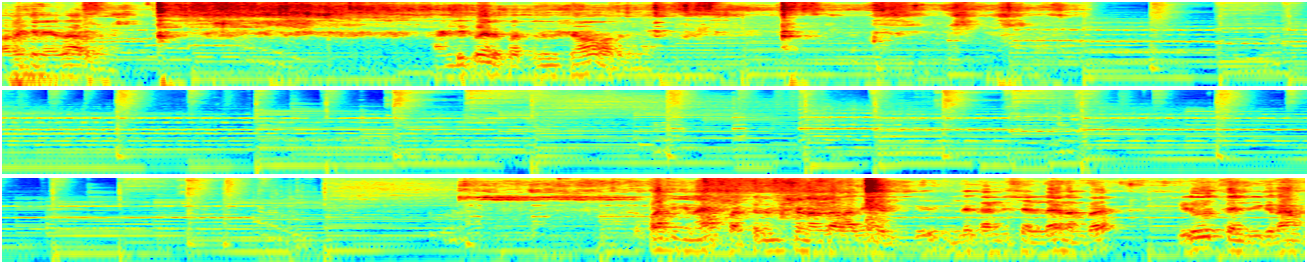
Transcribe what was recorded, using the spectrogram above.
வதக்கினே தான் இருக்கணும். கண்டிப்பாக இது பத்து நிமிஷம் வதக்கணும். பார்த்தீங்கன்னா பத்து நிமிஷம் நல்லா வதங்கிடுச்சு. இந்த கண்டிஷன்ல நம்ம இருபத்தஞ்சு கிராம்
